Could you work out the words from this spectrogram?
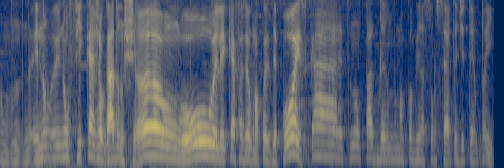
um ele, não, ele não fica jogado no chão ou ele quer fazer alguma coisa depois, cara, tu não está dando uma combinação certa de tempo aí.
